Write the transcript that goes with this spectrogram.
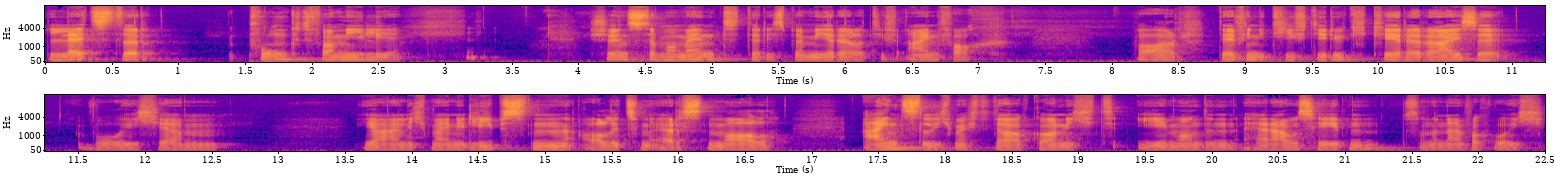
Letzter Punkt, Familie. Schönster Moment, der ist bei mir relativ einfach, war definitiv die Rückkehr der Reise, wo ich ähm, ja eigentlich meine Liebsten alle zum ersten Mal einzeln, ich möchte da auch gar nicht jemanden herausheben, sondern einfach, wo ich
